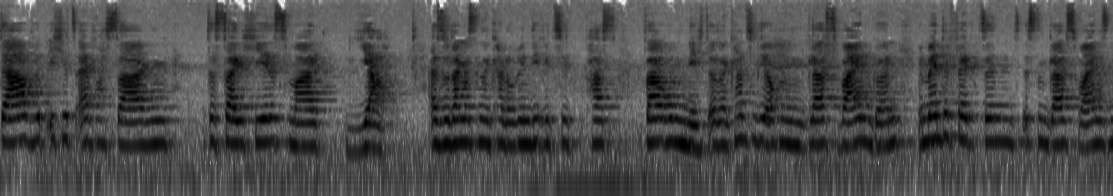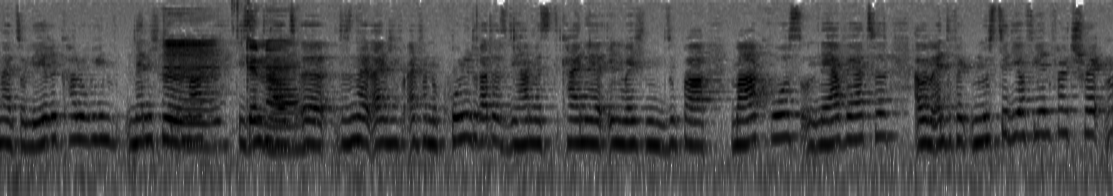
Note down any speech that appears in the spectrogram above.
da würde ich jetzt einfach sagen, das sage ich jedes Mal, ja. Also solange es in ein Kaloriendefizit passt, warum nicht? Also dann kannst du dir auch ein Glas Wein gönnen. Im Endeffekt sind, ist ein Glas Wein, das sind halt so leere Kalorien, nenne ich die hm, immer. Die genau. sind halt, äh, das sind halt eigentlich einfach nur Kohlenhydrate, also die haben jetzt keine irgendwelchen super Makros und Nährwerte, aber im Endeffekt müsst ihr die auf jeden Fall tracken.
